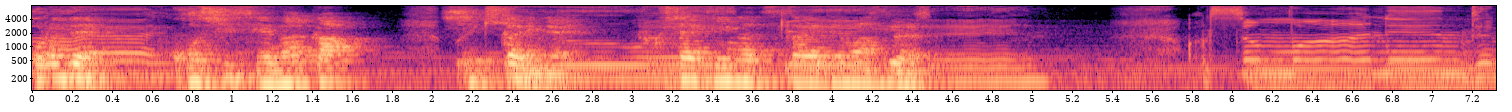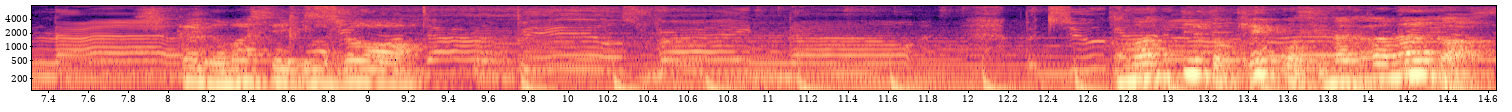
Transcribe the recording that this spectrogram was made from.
これで腰背中しっかりね腹斜筋が使えてます。しっかり伸ばしていきましょう。止まってると結構背中がなんか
